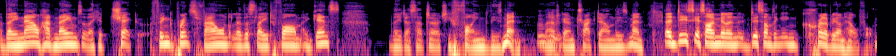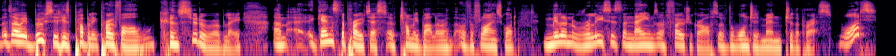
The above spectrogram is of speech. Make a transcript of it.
They now had names that they could check fingerprints found at Leatherslade Farm against. They just had to actually find these men. They had to go and track down these men. Then DCSI Millen did something incredibly unhelpful. Though it boosted his public profile considerably, um, against the protests of Tommy Butler of, of the Flying Squad, Millen releases the names and photographs of the wanted men to the press. What?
